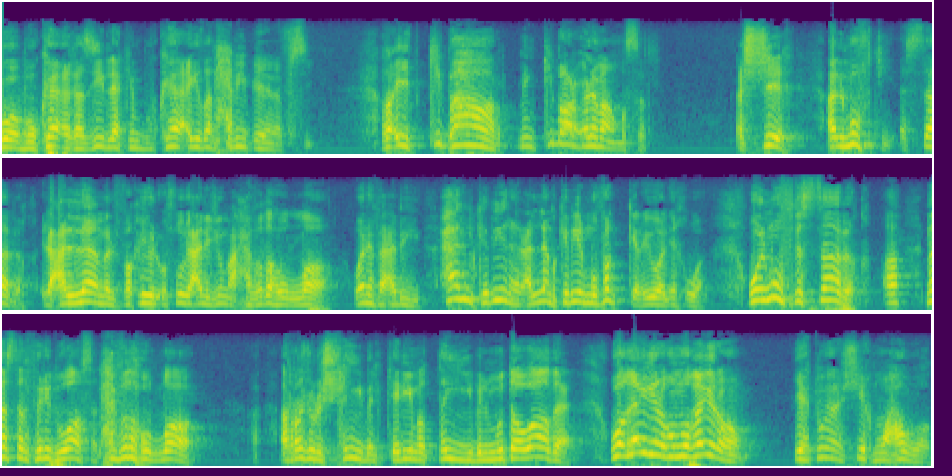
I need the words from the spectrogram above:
هو بكاء غزير لكن بكاء أيضا حبيب إلى نفسي. رأيت كبار من كبار علماء مصر. الشيخ المفتي السابق العلامة الفقيه الأصولي علي جمعة حفظه الله ونفع به. عالم كبير العلامة كبير مفكر أيها الإخوة. والمفتي السابق أه؟ نصر فريد واصل حفظه الله. الرجل الشيب الكريم الطيب المتواضع وغيرهم وغيرهم. يأتون الشيخ معوض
